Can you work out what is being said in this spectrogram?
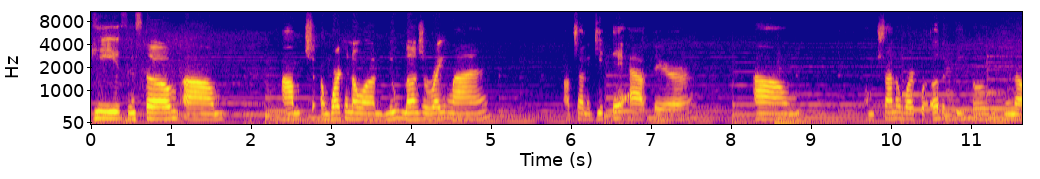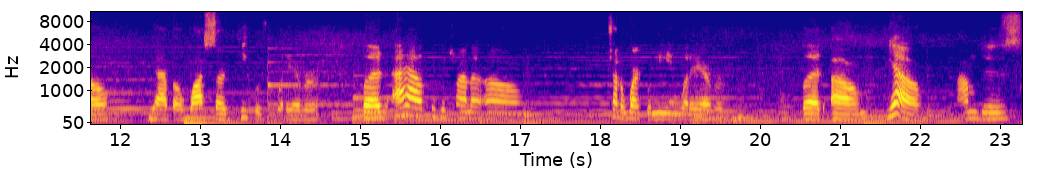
gigs and stuff. Um, I'm ch- I'm working on a new lingerie line. I'm trying to get that out there. Um, I'm trying to work with other people. You know, you have to watch certain people or whatever. But I have people trying to um, trying to work with me and whatever. But um, yeah, I'm just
